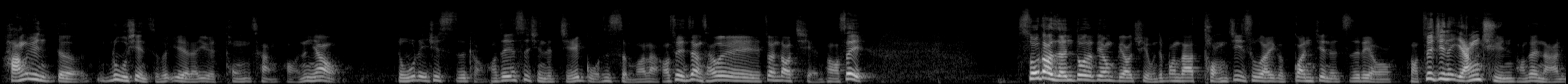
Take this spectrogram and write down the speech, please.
航运的路线只会越来越通畅，好，那你要独立去思考，好，这件事情的结果是什么啦？好，所以这样才会赚到钱，哈，所以。说到人多的地方不要去，我就帮大家统计出来一个关键的资料哦。好，最近的羊群好在哪里？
